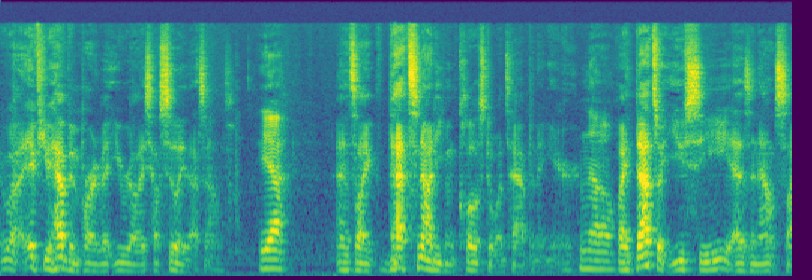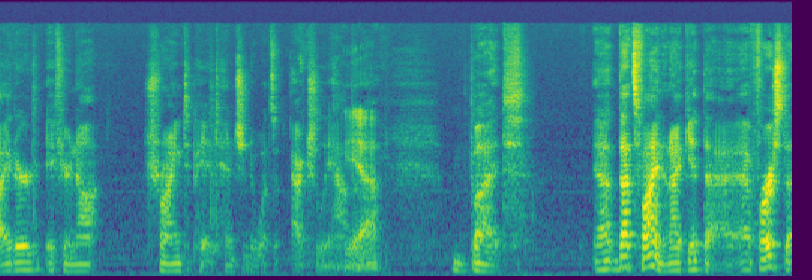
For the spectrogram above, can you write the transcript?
Well, if you have been part of it, you realize how silly that sounds. Yeah. And it's like that's not even close to what's happening here. No. Like that's what you see as an outsider if you're not trying to pay attention to what's actually happening. Yeah. But uh, that's fine, and I get that. At first, uh,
